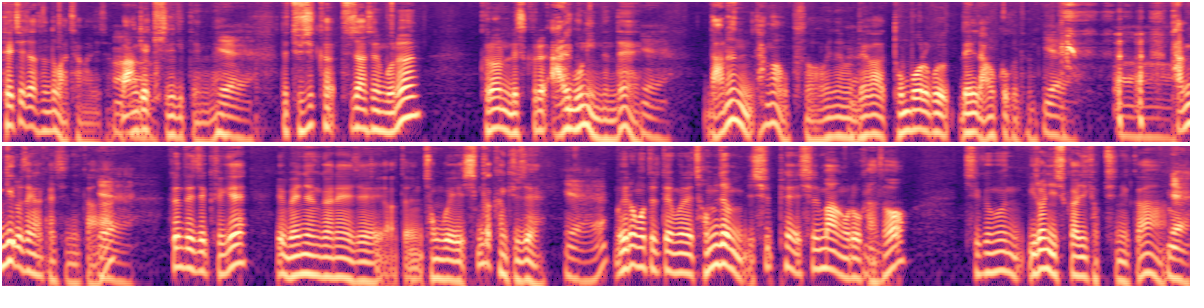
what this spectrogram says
대체 자산도 마찬가지죠. 아. 만기가 길기 때문에. 예. 근데 주식 투자하시는 분은 그런 리스크를 알고는 있는데 예. 나는 상관없어. 왜냐면 예. 내가 돈 벌고 내일 나올 거거든. 예. 아. 단기로 생각하시니까. 예. 그런데 이제 그게 몇 년간의 이제 어떤 정부의 심각한 규제, 예. 뭐 이런 것들 때문에 점점 실패, 실망으로 가서 지금은 이런 이슈까지 겹치니까 예.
